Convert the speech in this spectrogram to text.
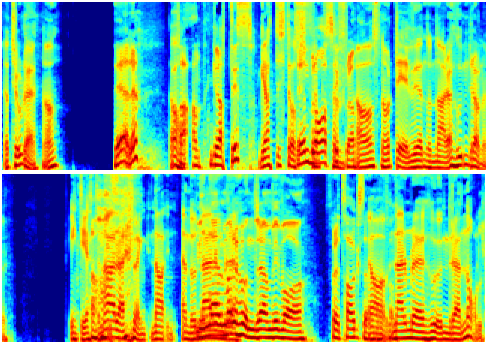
Jag tror det. Ja. Det är det. Ja. Fan, grattis. Grattis till oss. Det är en bra 55. siffra. Ja, snart är vi ändå nära 100 nu. Inte jättenära, men na, ändå Vi är närmare. närmare 100 än vi var för ett tag sedan. Ja, närmare 100 än noll.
